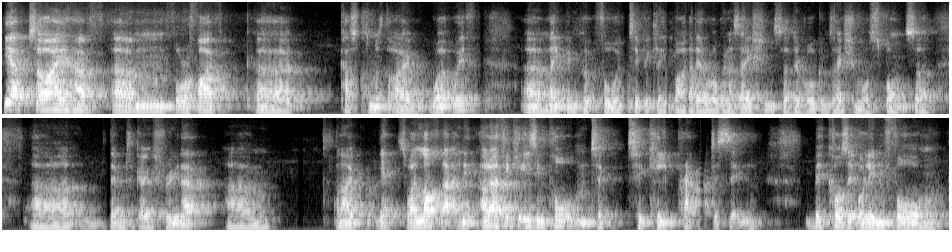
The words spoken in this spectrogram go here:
Yeah, so I have um, four or five uh, customers that I work with. Um, they've been put forward typically by their organisation, so their organisation will sponsor uh, them to go through that. Um, and I, yeah, so I love that, and, it, and I think it is important to to keep practicing because it will inform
